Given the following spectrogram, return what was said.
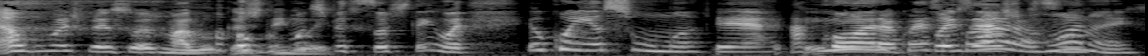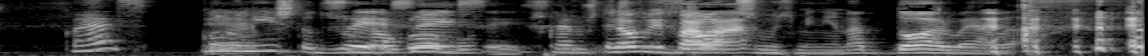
Algumas pessoas malucas Algumas têm oito. Algumas pessoas têm oito. Eu conheço uma. É. A Cora. Conhece pois a Cora. Rona? Conhece? Colunista do Sei, Jornal sei, Globo. sei, sei. Escreve uns Já ouvi falar. ótimos, menina. Adoro ela.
